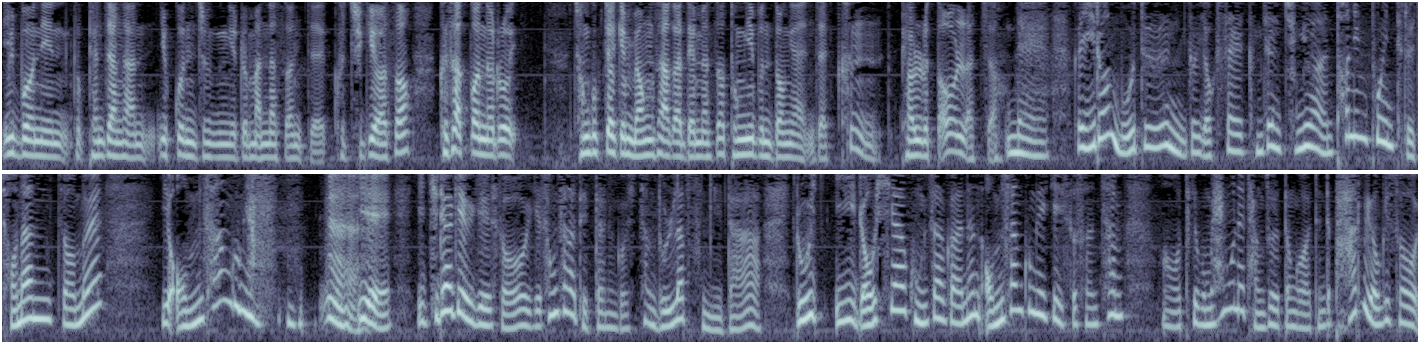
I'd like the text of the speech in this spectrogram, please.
일본인 그 변장한 육군 중위를 만나서 이제 그 죽여서 그 사건으로 전국적인 명사가 되면서 독립운동에 이제 큰 별로 떠올랐죠. 네. 그러니까 이런 모든 그 역사의 굉장히 중요한 터닝 포인트를 전환점을 이 엄상궁의 네. 예, 이 지략에 의해서 이게 성사가 됐다는 것이 참 놀랍습니다. 로, 이 러시아 공사관은 엄상궁에게 있어서는 참 어, 어떻게 보면 행운의 장소였던 것 같은데 바로 여기서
